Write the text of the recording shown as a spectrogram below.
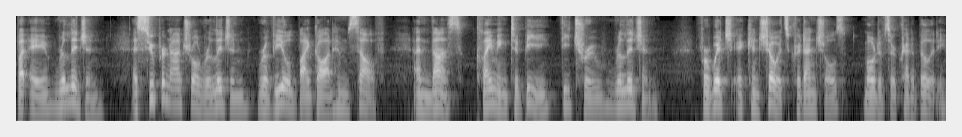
but a religion, a supernatural religion revealed by God Himself, and thus claiming to be the true religion, for which it can show its credentials, motives, or credibility.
